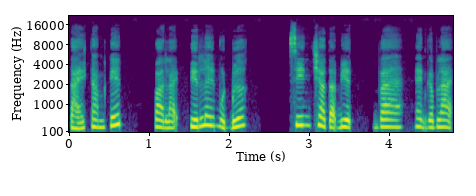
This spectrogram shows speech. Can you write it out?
tái cam kết và lại tiến lên một bước. Xin chào tạm biệt và hẹn gặp lại.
